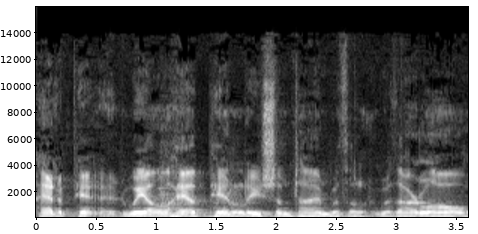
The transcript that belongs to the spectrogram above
Had a pen, we all have penalties sometimes with the, with our law.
